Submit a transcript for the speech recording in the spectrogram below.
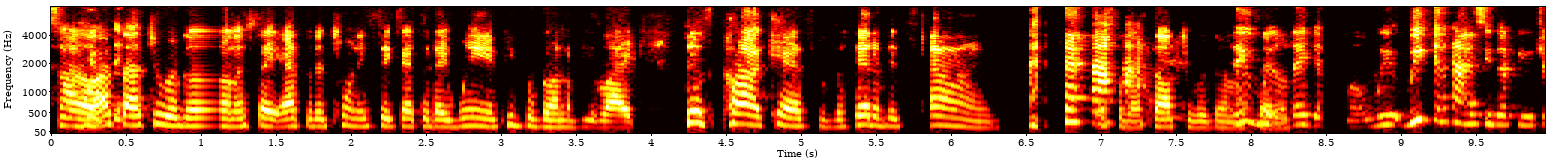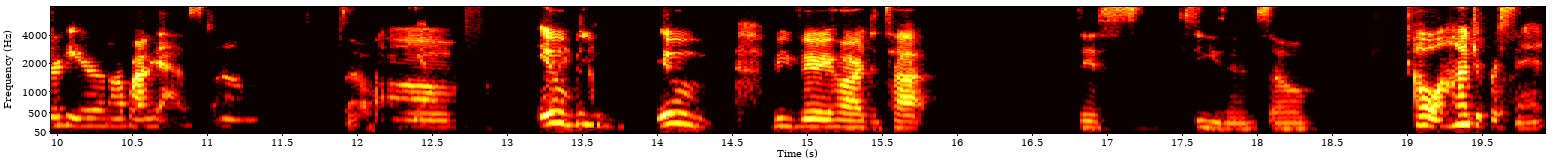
so I Oh, hope I that- thought you were gonna say after the 26, after they win, people are gonna be like, "This podcast was ahead of its time." That's what I thought you were gonna say. they say. will. They definitely will. We we can kind of see the future here on our podcast. Um, so yeah. Um, it would be it would be very hard to top this season. So Oh, hundred percent.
